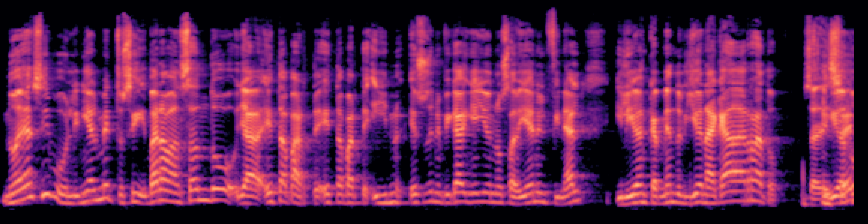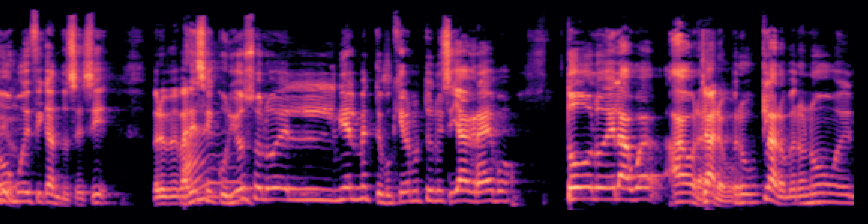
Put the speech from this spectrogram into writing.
no es así, pues, linealmente. Sí, van avanzando ya esta parte, esta parte. Y eso significaba que ellos no sabían el final y le iban cambiando el guion a cada rato. O sea, ¿En iba serio? todo modificándose, sí. Pero me parece Ah. curioso lo del linealmente, porque generalmente uno dice, ya grabemos todo lo del agua ahora. Claro. Pero claro, pero no, eh,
